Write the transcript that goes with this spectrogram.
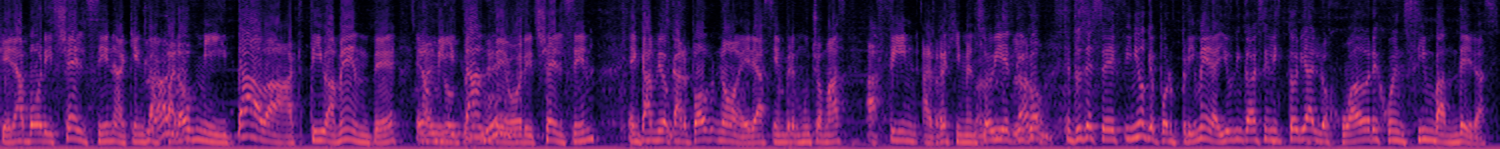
que era Boris Yeltsin, a quien Claro. Kasparov militaba activamente. Era un Ahí militante. Boris Yeltsin. En cambio, Karpov no, era siempre mucho más afín al régimen Claro, soviético. claro. Entonces se definió que por primera y única vez en la historia los jugadores jueguen sin banderas.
